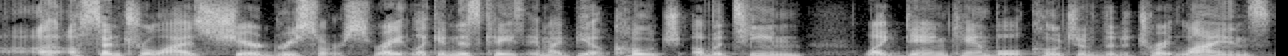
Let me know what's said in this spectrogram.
a, a, centralized shared resource, right? Like in this case, it might be a coach of a team like Dan Campbell, coach of the Detroit Lions,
